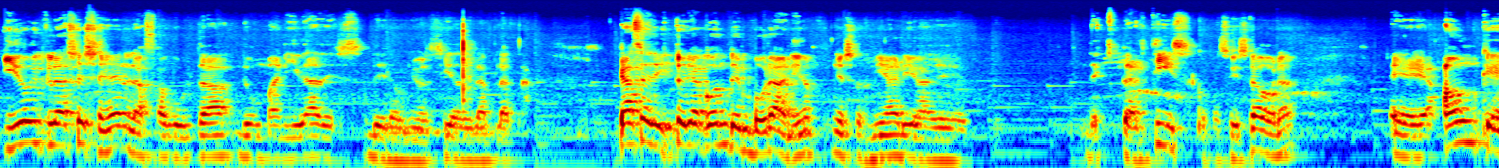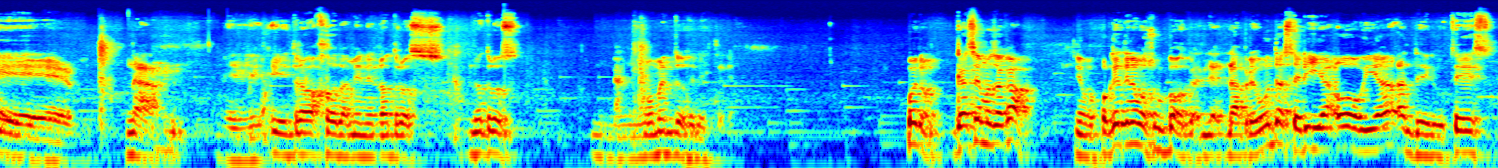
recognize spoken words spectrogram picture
y doy clases en la Facultad de Humanidades de la Universidad de La Plata. Clases de historia contemporánea, eso es mi área de, de expertise, como se dice ahora. Eh, aunque, nada, eh, he trabajado también en otros, en otros momentos de la historia. Bueno, ¿qué hacemos acá? ¿Por qué tenemos un podcast? La pregunta sería obvia antes de que ustedes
